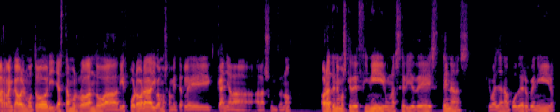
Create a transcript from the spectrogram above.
arrancado el motor y ya estamos rodando a 10 por hora y vamos a meterle caña al asunto, ¿no? Ahora tenemos que definir una serie de escenas que vayan a poder venir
